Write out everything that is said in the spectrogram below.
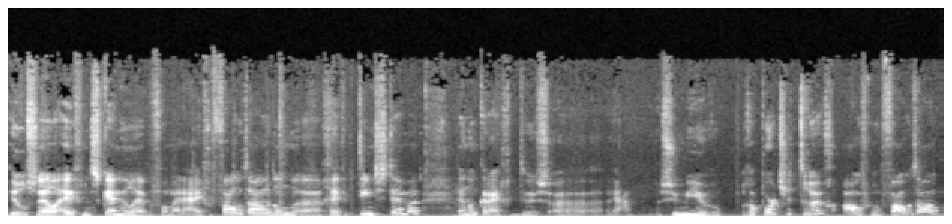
heel snel even een scan wil hebben van mijn eigen foto, dan geef ik 10 stemmen. En dan krijg ik dus ja, sumier rapportje terug over een foto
